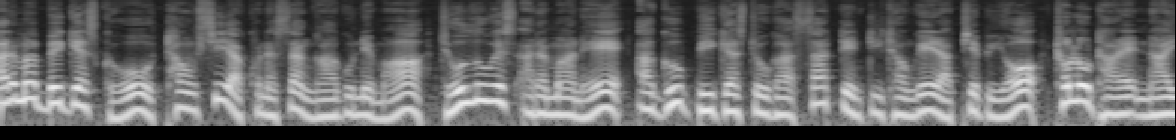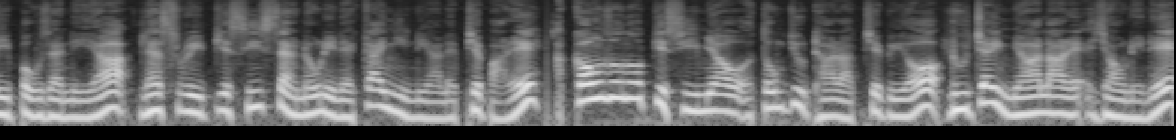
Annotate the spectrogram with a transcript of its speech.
Adama Biggest ကို1885ခုနှစ်မှာ Joe Louis Adama နဲ့ Agu Biggest တို့ကစတင်တည်ထောင်ခဲ့တာဖြစ်ပြီးတော့ထုတ်လုပ်ထားတဲ့နိုင်ပုံစံတွေက luxury ပစ္စည်းစံနှုန်းတွေနဲ့ကိုက်ညီနေရလဲဖြစ်ပါတယ်အကောင်းဆုံးသောပစ္စည်းများကိုအသုံးပြုထားတာဖြစ်ပြီးတော့လူကြိုက်များလာတဲ့အယောင်တွေနဲ့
